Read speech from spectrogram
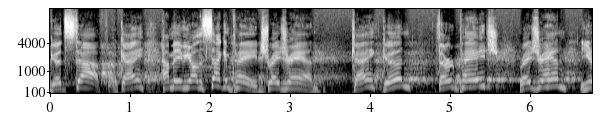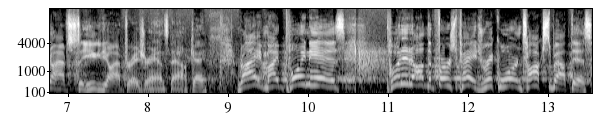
good stuff. Okay. How many of you are on the second page? Raise your hand. Okay, good. Third page, raise your hand. You don't have to. You don't have to raise your hands now. Okay, right? My point is, put it on the first page. Rick Warren talks about this.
